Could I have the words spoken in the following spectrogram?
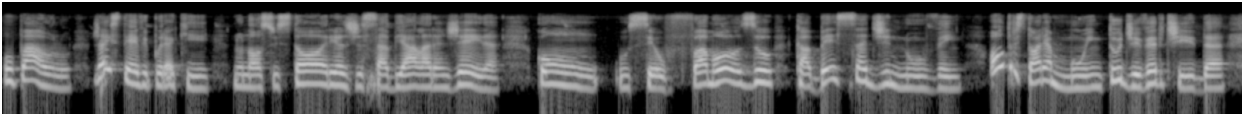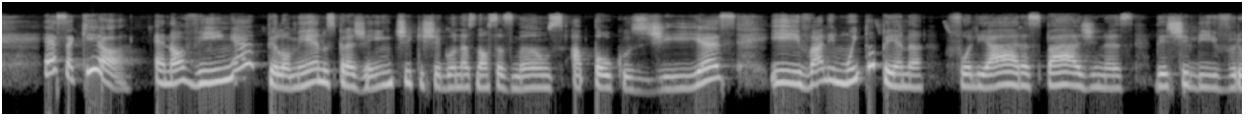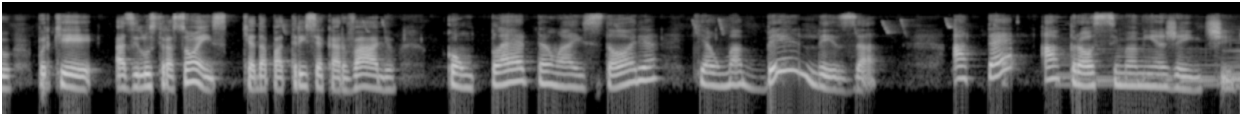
O Paulo já esteve por aqui no nosso Histórias de Sabiá Laranjeira com o seu famoso Cabeça de Nuvem. Outra história muito divertida. Essa aqui, ó, é novinha, pelo menos para gente que chegou nas nossas mãos há poucos dias e vale muito a pena folhear as páginas deste livro, porque as ilustrações, que é da Patrícia Carvalho, completam a história, que é uma beleza. Até a próxima, minha gente!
